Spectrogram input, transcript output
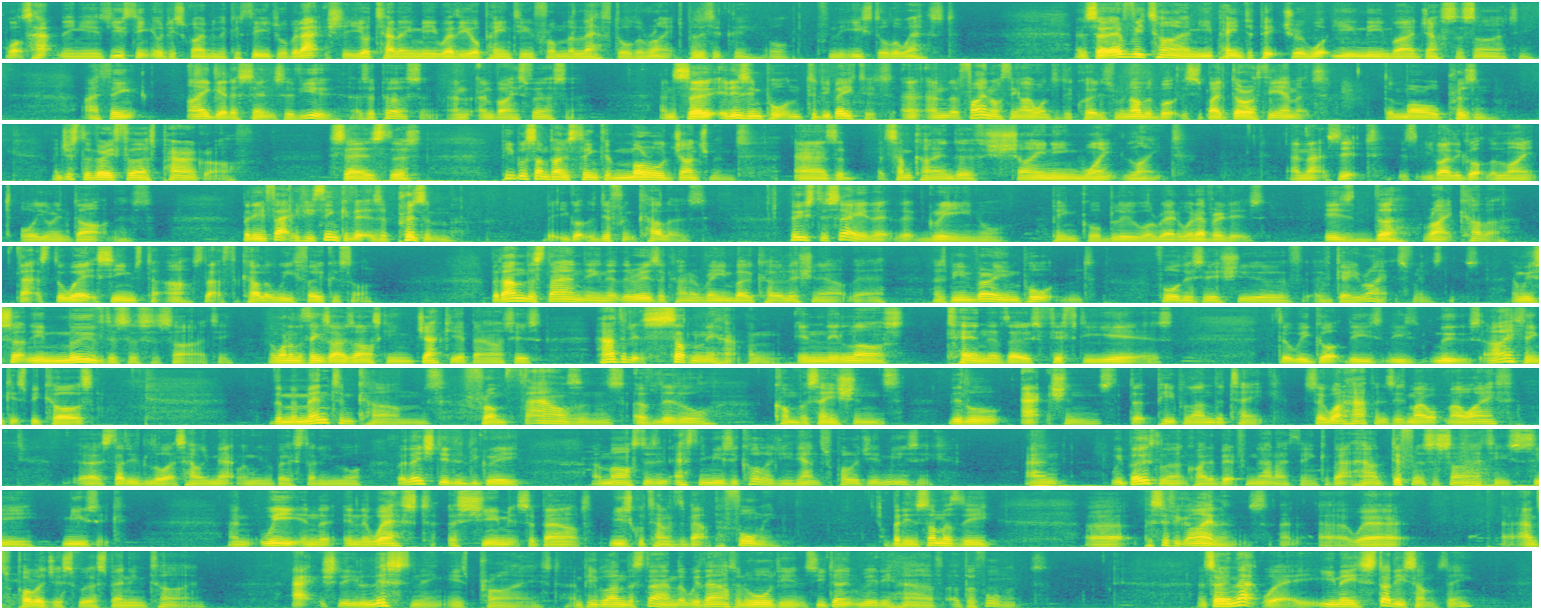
what's happening is you think you're describing the cathedral, but actually you're telling me whether you're painting from the left or the right, politically, or from the east or the west. And so every time you paint a picture of what you mean by a just society, I think I get a sense of you as a person and, and vice versa. And so it is important to debate it. And, and the final thing I wanted to quote is from another book. This is by Dorothy Emmet, The Moral Prism. And just the very first paragraph says that people sometimes think of moral judgment as a, some kind of shining white light. And that's it. You've either got the light or you're in darkness. But in fact, if you think of it as a prism, that you've got the different colours, who's to say that, that green or pink or blue or red whatever it is, is the right colour? That's the way it seems to us. That's the colour we focus on. But understanding that there is a kind of rainbow coalition out there has been very important for this issue of, of gay rights, for instance. And we've certainly moved as a society. And one of the things I was asking Jacqui about is how did it suddenly happen in the last 10 of those 50 years that we got these, these moves. And I think it's because the momentum comes from thousands of little conversations, little actions that people undertake. So what happens is my, my wife uh, studied law, that's how we met when we were both studying law, but then she did a degree, a master's in ethnomusicology, the anthropology of music. And we both learned quite a bit from that, I think, about how different societies see music. And we in the, in the West assume it's about, musical talent is about performing. But in some of the uh, Pacific Islands, uh, where anthropologists were spending time, actually listening is prized. And people understand that without an audience, you don't really have a performance. And so in that way, you may study something,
